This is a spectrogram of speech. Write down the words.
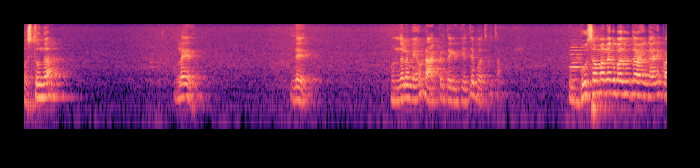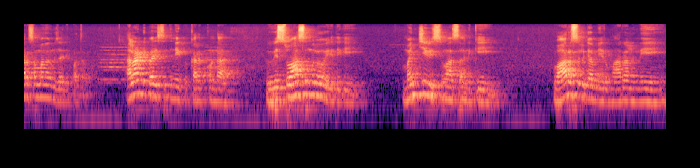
వస్తుందా? లేదు. లేదు. ముందర మేము డాక్టర్ దగ్గరికి వెళ్తే బతుకుతాం. భూ సంబంధంగా బతుకుతాం కానీ పర సంబంధంగా చనిపోతాం. అలాంటి పరిస్థితి నీకు కలగకుండా విశ్వాసములో ఎదిగి మంచి విశ్వాసానికి వారసులుగా మీరు మారాలని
